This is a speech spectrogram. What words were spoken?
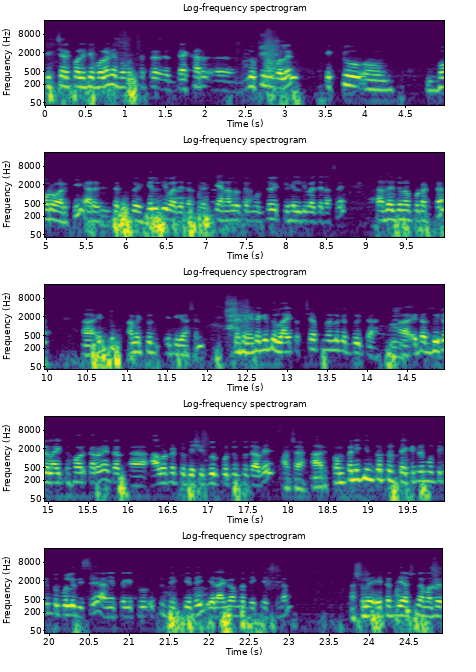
পিকচার কোয়ালিটি বলেন এবং হচ্ছে দেখার লুকিং বলেন একটু বড় আর কি আর একটু হেলদি বাজেট আছে আর কি অ্যানালগের মধ্যেও একটু হেলদি বাজেট আছে তাদের জন্য প্রোডাক্টটা একটু আমি একটু এদিকে আসেন। দেখেন এটা কিন্তু লাইট হচ্ছে আপনার লোকে দুইটা। আর এটা দুইটা লাইট হওয়ার কারণে এটা আলোটা একটু বেশি দূর পর্যন্ত যাবে। আচ্ছা। আর কোম্পানি কিন্তু আপনার প্যাকেটের মধ্যে কিন্তু বলে দিছে আমি আপনাকে একটু একটু দেখিয়ে দেই এর আগে আমরা দেখিয়েছিলাম। আসলে এটা দিয়ে আসলে আমাদের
